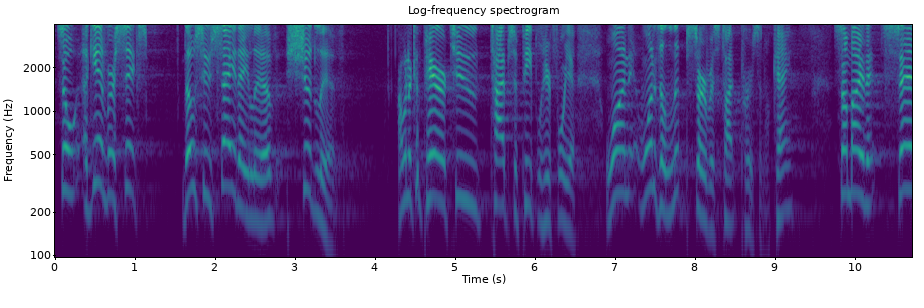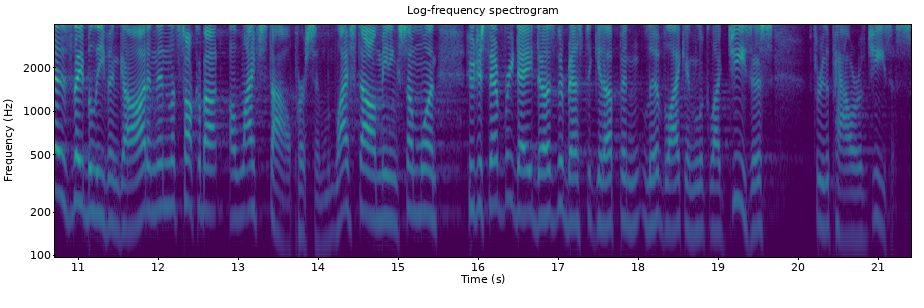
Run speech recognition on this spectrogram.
So, again, verse 6 those who say they live should live. I want to compare two types of people here for you. One, one is a lip service type person, okay? Somebody that says they believe in God, and then let's talk about a lifestyle person. Lifestyle meaning someone who just every day does their best to get up and live like and look like Jesus through the power of Jesus.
